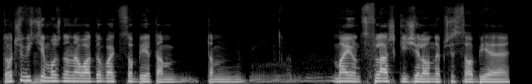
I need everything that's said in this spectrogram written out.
To oczywiście hmm. można naładować sobie tam, tam mając flaszki zielone przy sobie,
